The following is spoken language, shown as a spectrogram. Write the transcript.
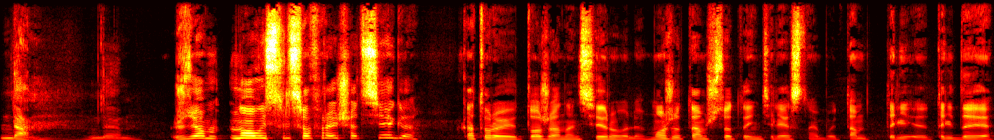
Да, да. Ждем новый Streets of Rage от Sega, который тоже анонсировали. Может, там что-то интересное будет. Там 3, 3D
